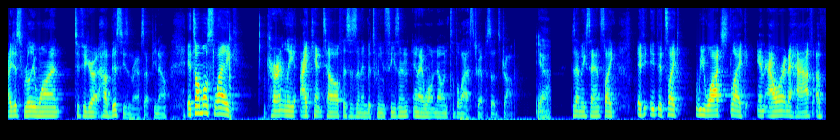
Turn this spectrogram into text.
I just really want to figure out how this season wraps up, you know. It's almost like currently I can't tell if this is an in-between season and I won't know until the last two episodes drop. Yeah. Does that make sense? Like if it, it's like we watched like an hour and a half of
